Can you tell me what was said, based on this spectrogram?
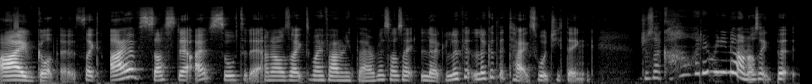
I've got this. Like I have sussed it, I've sorted it. And I was like to my family therapist, I was like, look, look at look at the text. What do you think? Just like, oh, I don't really know. And I was like, but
